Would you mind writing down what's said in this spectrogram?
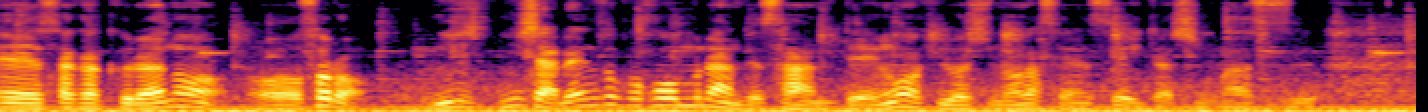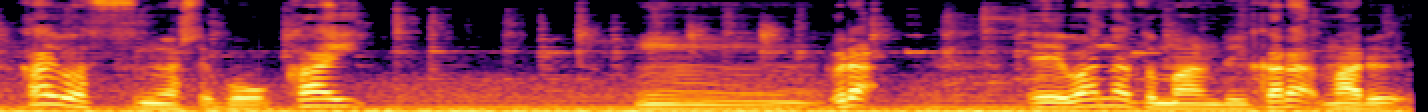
えー、坂倉のソロ2、2者連続ホームランで3点を広島が先制いたします。回は進みまして5回、うん、裏、えー、ワンアウト満塁から丸、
